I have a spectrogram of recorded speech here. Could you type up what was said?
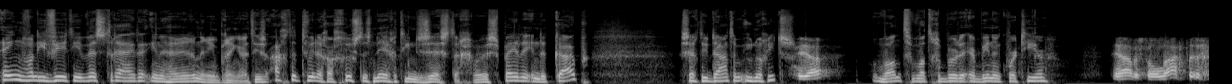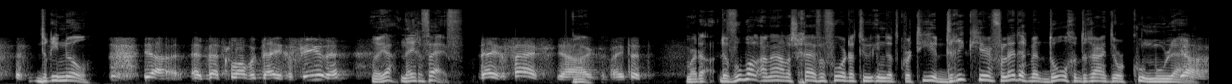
een van die veertien wedstrijden in herinnering brengen? Het is 28 augustus 1960. We spelen in de Kuip. Zegt uw datum u nog iets? Ja, Want wat gebeurde er binnen een kwartier? 3-0. ja we stonden achter. ja, het werd geloof ik 9-4, hè? Nou ja, 9-5. 9-5, ja, ik weet het. Maar de, de voetbalanalen schrijven voor dat u in dat kwartier drie keer volledig bent dolgedraaid door Koen Moulijn. Ja,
